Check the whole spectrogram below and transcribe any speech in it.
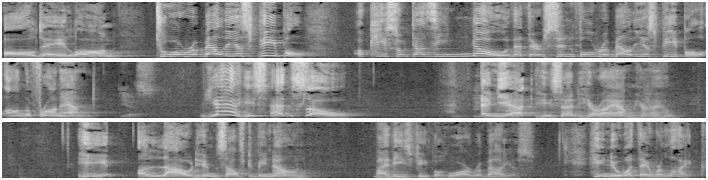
all day long to a rebellious people. Okay, so does he know that there's sinful, rebellious people on the front end? Yes. Yeah, he said so. And yet, he said, Here I am, here I am. He allowed himself to be known by these people who are rebellious. He knew what they were like.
